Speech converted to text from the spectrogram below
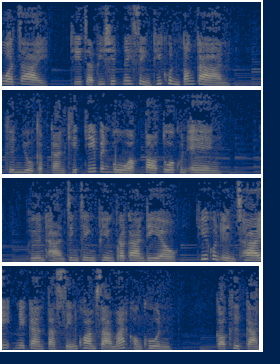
หัวใจที่จะพิชิตในสิ่งที่คุณต้องการ ขึ้นอยู่กับการคิดที่เป็นบวกต่อตัวคุณเอง พื้นฐานจริงๆ เพียงประการเดียวที่คนอื่นใช้ในการตัดสินความสามารถของคุณ ก็คือการ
